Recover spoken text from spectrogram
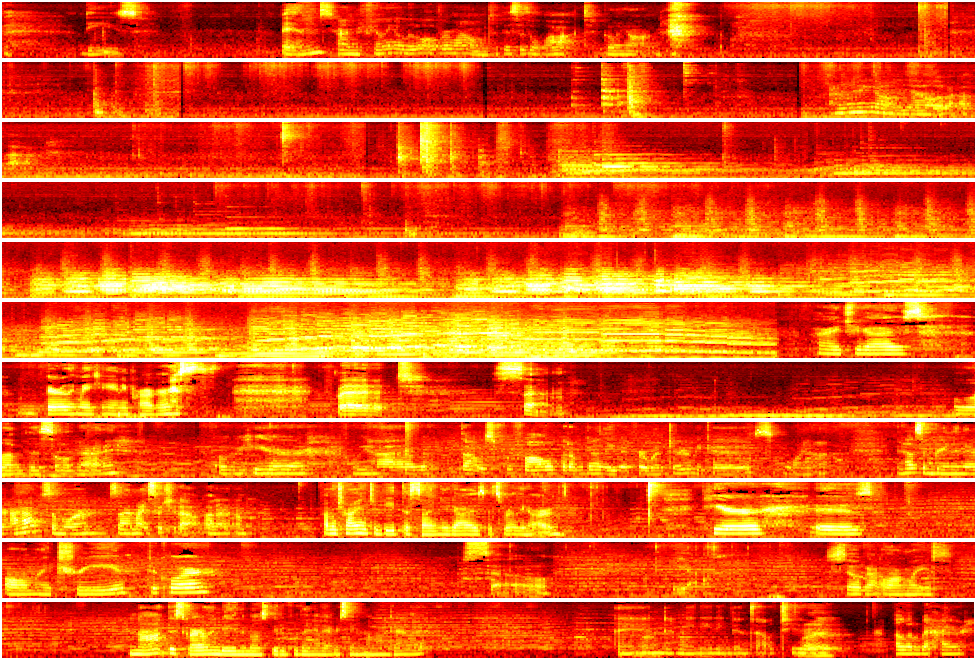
these bins. I'm feeling a little overwhelmed. This is a lot going on. Right, you guys, barely making any progress, but some. Love this little guy. Over here, we have, that was for fall, but I'm gonna leave it for winter because why not? It has some green in there. I have some more, so I might switch it out. I don't know. I'm trying to beat the sun, you guys. It's really hard. Here is all my tree decor. So, yeah. Still got a long ways. Not this garland being the most beautiful thing I've ever seen in my whole entire life. And me needing Denzel too. Right? A little bit higher.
